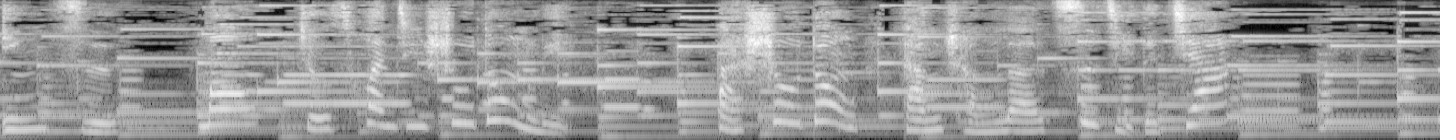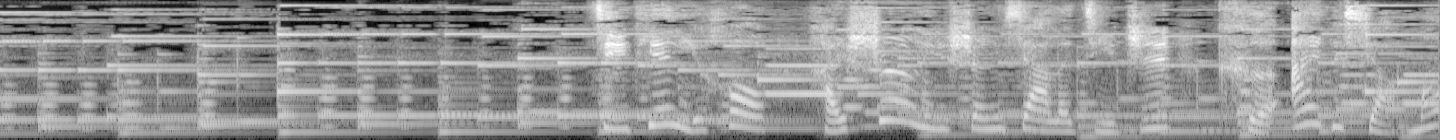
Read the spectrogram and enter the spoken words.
因此猫就窜进树洞里，把树洞当成了自己的家。天以后，还顺利生下了几只可爱的小猫。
